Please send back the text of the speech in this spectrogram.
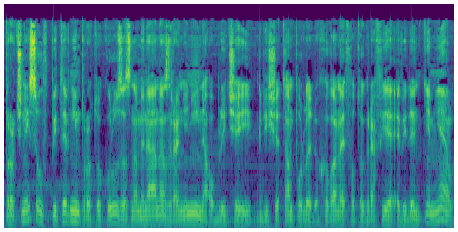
Proč nejsou v pitevním protokolu zaznamenána zranění na obličeji, když je tam podle dochované fotografie evidentně měl?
